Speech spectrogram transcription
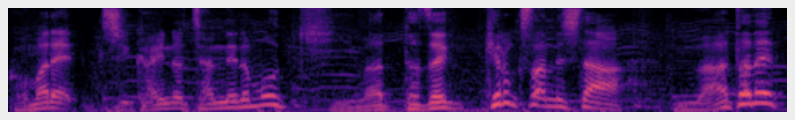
ここまで。次回のチャンネルも決まったぜ。ケロクさんでした。またね。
